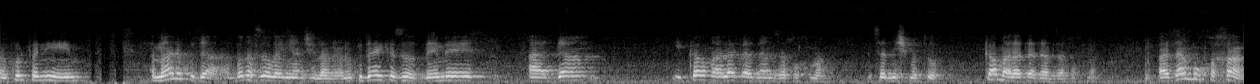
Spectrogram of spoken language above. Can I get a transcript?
על כל פנים, מה הנקודה? בוא נחזור לעניין שלנו. הנקודה היא כזאת, באמת, האדם, עיקר מעלת האדם זה החוכמה, מצד נשמתו. עיקר מעלת האדם זה החוכמה. האדם הוא חכם,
